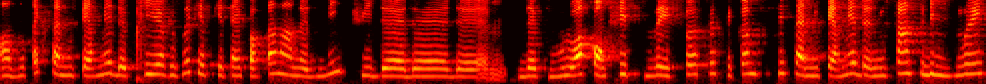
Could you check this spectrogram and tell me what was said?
on dirait que ça nous permet de prioriser qu'est-ce qui est important dans notre vie, puis de, de, de, vouloir concrétiser ça. c'est comme si ça nous permet de nous sensibiliser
